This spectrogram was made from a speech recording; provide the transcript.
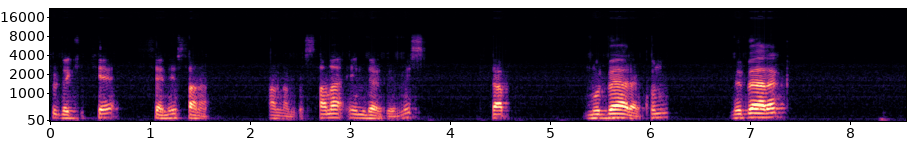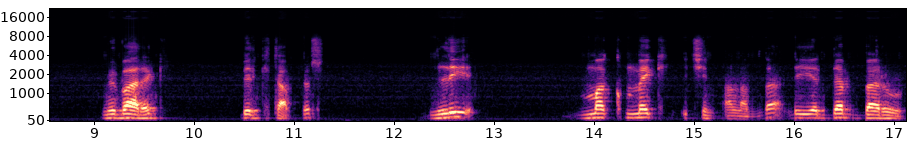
şuradaki ke seni sana anlamında. Sana indirdiğimiz kitap mübarekun mübarek mübarek bir kitaptır. Li makmek için anlamda. Li yedebberu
